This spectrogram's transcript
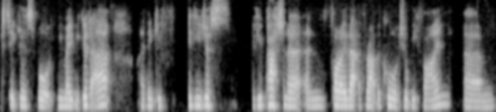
particular sport you may be good at i think if if you just if you're passionate and follow that throughout the course you'll be fine. Um,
